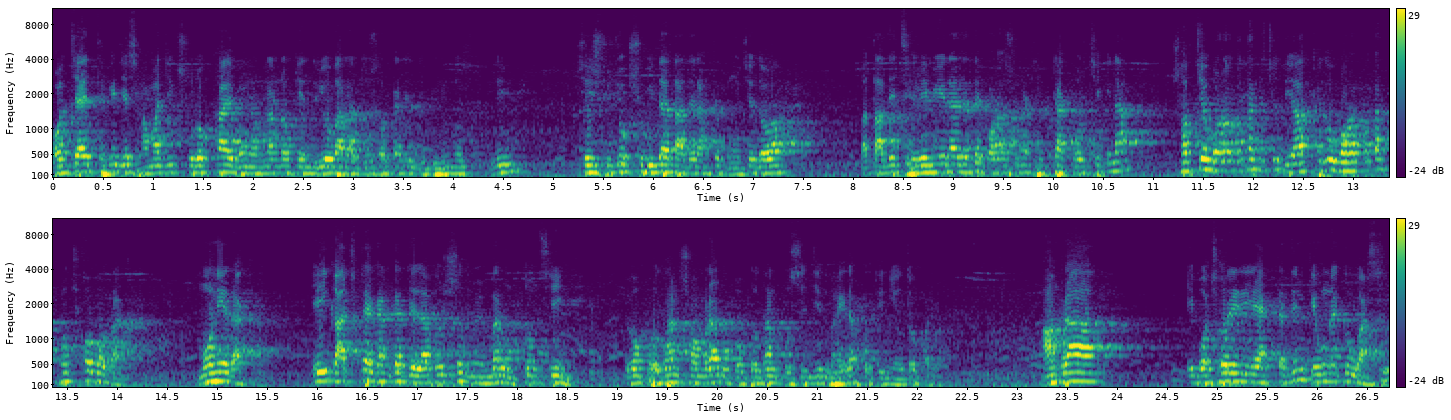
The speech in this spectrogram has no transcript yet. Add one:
পঞ্চায়েত থেকে যে সামাজিক সুরক্ষা এবং অন্যান্য কেন্দ্রীয় বা রাজ্য সরকারের যে বিভিন্ন স্কিম, সেই সুযোগ সুবিধা তাদের হাতে পৌঁছে দেওয়া বা তাদের ছেলেমেয়েরা যাতে পড়াশোনা ঠিকঠাক করছে কিনা, সবচেয়ে বড় কথা কিছু দেওয়ার থেকেও বড় কথা খোঁজখবর রাখা, মনে রাখা। এই কাজটা এখানকার জেলা পরিষদ মেম্বার উত্তম সিং এবং প্রধান সম্রাট, উপপ্রধান প্রসেনজিৎ ভাইরা প্রতিনিয়ত করেন। আমরা এই বছরের এই একটা দিন কেউ না কেউ আসি।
